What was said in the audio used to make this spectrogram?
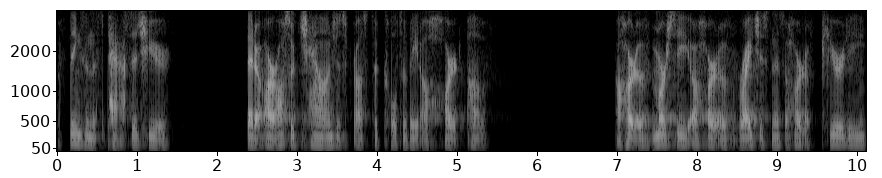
of things in this passage here that are also challenges for us to cultivate a heart of. A heart of mercy, a heart of righteousness, a heart of purity.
